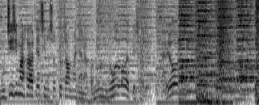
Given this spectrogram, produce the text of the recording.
muchísimas gracias y nos escuchamos mañana con un nuevo episodio. Adiós.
